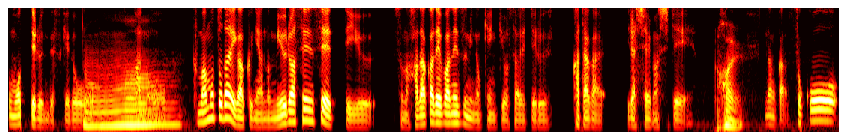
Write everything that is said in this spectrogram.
思ってるんですけど、あの、熊本大学にあの、三浦先生っていう、その裸でバネズミの研究をされてる方がいらっしゃいまして、はい。なんかそこ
